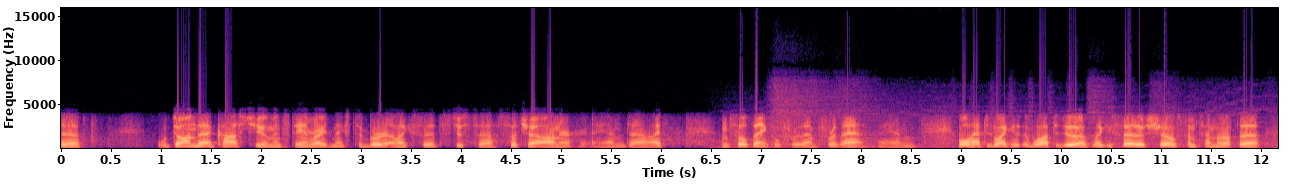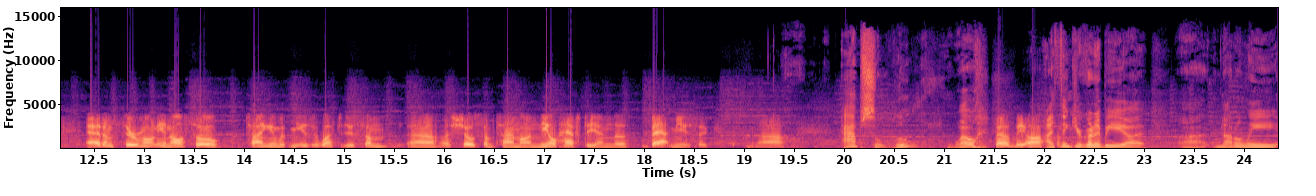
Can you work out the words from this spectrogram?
to don that costume and stand right next to Burt. Like I said, it's just uh, such an honor, and uh, I, I'm so thankful for them for that. And we'll have to like we'll have to do a, like you said a show sometime about the Adam's ceremony and also tying in with music. We'll have to do some uh, a show sometime on Neal Hefti and the Bat music. Uh, Absolutely. Well, that would be awesome. I think you're going to be uh, uh, not only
